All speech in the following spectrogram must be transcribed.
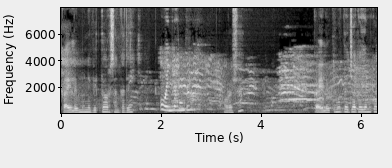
kaili mo ni Victor, saan ka di? Uy lando. Oras siya. Kaili ko magdajagayam ko.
